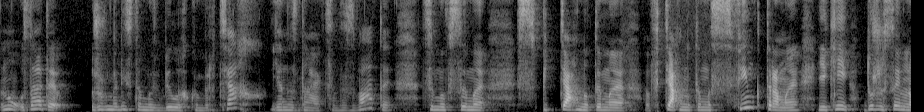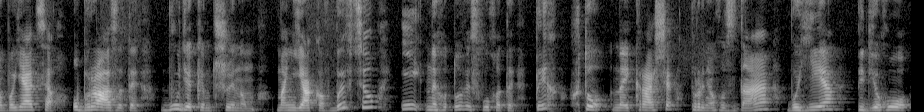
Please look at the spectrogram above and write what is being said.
Ну, знаєте, журналістами в білих комірцях, я не знаю, як це назвати, цими всіми підтягнутими, втягнутими сфінктрами, які дуже сильно бояться образити будь-яким чином маньяка вбивцю і не готові слухати тих, хто найкраще про нього знає, бо є під його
